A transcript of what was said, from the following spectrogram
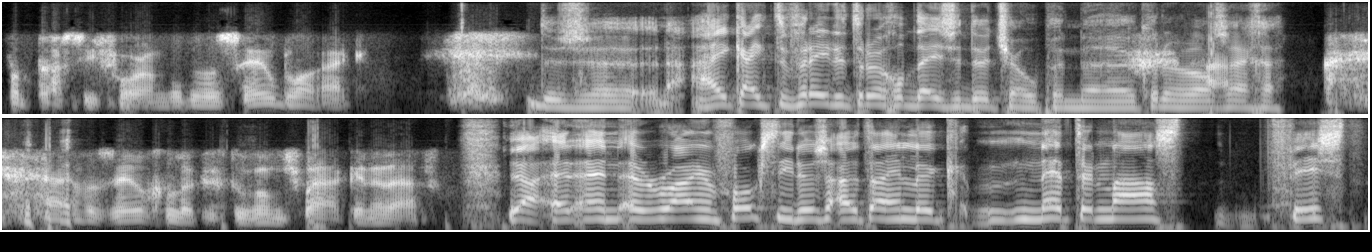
fantastisch voor hem. Dat was heel belangrijk. Dus uh, nou, hij kijkt tevreden terug op deze Dutch Open, kunnen we wel zeggen. hij was heel gelukkig toen we hem spraken, inderdaad. Ja, en, en, en, Ryan Fox, die dus uiteindelijk net ernaast vist.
